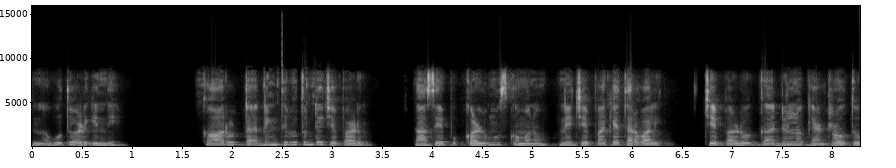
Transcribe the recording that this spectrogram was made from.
నవ్వుతూ అడిగింది. కారు టర్నింగ్ తిరుగుతుంటే చెప్పాడు. కాసేపు కళ్ళు మూసుకోమను నేను చెప్పాకే తెరవాలి చెప్పాడు గార్డెన్లోకి ఎంటర్ అవుతూ.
